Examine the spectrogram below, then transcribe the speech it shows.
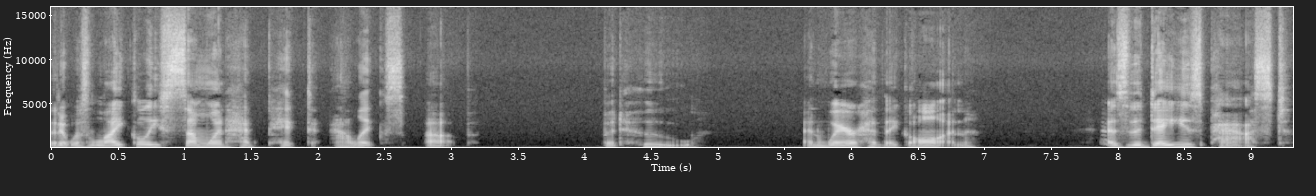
that it was likely someone had picked Alex up. But who? And where had they gone? As the days passed,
